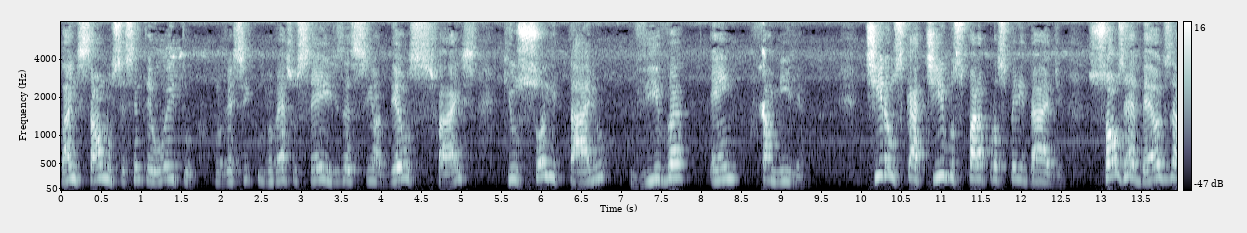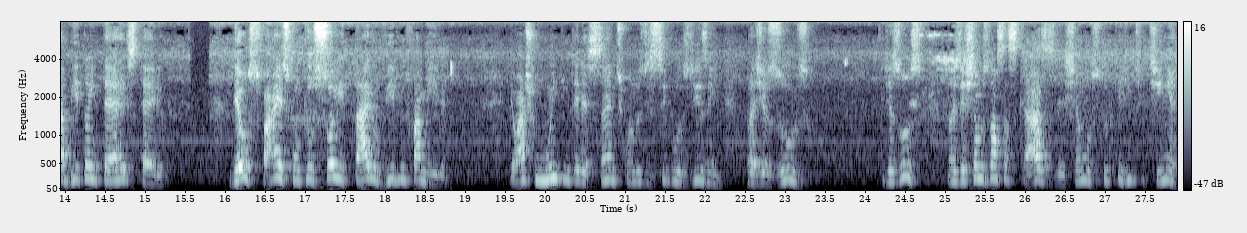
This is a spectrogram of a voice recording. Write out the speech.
lá em Salmo 68, no, versículo, no verso 6, diz assim: ó, Deus faz que o solitário viva em família. Tira os cativos para a prosperidade. Só os rebeldes habitam em terra estéril. Deus faz com que o solitário viva em família. Eu acho muito interessante quando os discípulos dizem para Jesus: Jesus, nós deixamos nossas casas, deixamos tudo que a gente tinha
